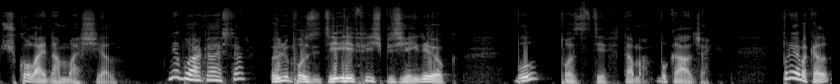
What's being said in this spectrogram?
şu kolaydan başlayalım. Ne bu arkadaşlar? Önü pozitif, hiçbir şey de yok. Bu pozitif. Tamam, bu kalacak. Buraya bakalım.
